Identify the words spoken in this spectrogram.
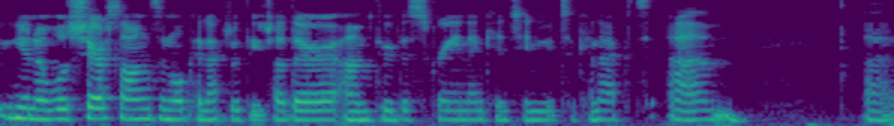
you know we'll share songs and we'll connect with each other um, through the screen and continue to connect. Um, uh,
